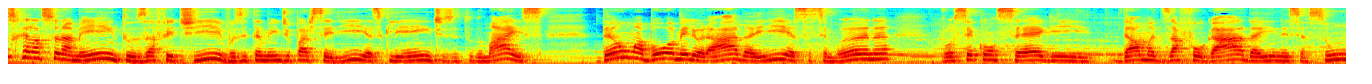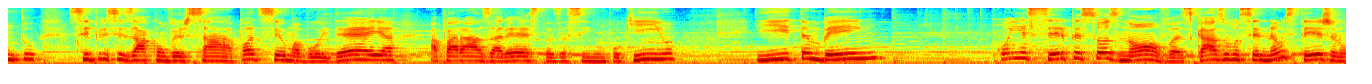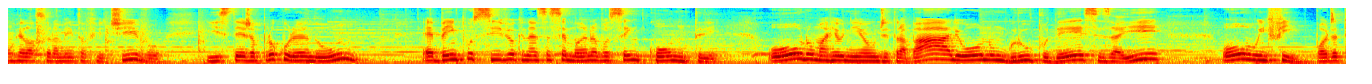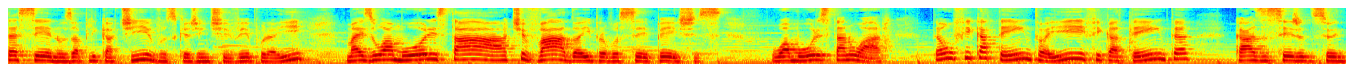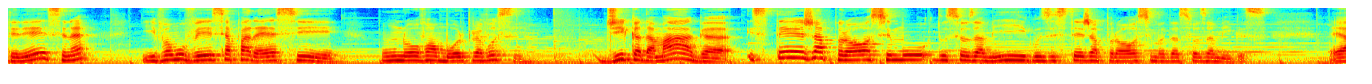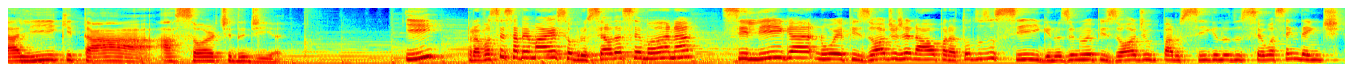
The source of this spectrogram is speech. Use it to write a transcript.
Os relacionamentos afetivos e também de parcerias, clientes e tudo mais dão uma boa melhorada aí essa semana. Você consegue dar uma desafogada aí nesse assunto. Se precisar conversar, pode ser uma boa ideia, aparar as arestas assim um pouquinho. E também conhecer pessoas novas. Caso você não esteja num relacionamento afetivo e esteja procurando um, é bem possível que nessa semana você encontre ou numa reunião de trabalho, ou num grupo desses aí, ou enfim, pode até ser nos aplicativos que a gente vê por aí, mas o amor está ativado aí para você, peixes. O amor está no ar. Então fica atento aí, fica atenta, caso seja do seu interesse, né? E vamos ver se aparece um novo amor para você. Dica da maga: esteja próximo dos seus amigos, esteja próxima das suas amigas. É ali que tá a sorte do dia. E para você saber mais sobre o céu da semana, se liga no episódio geral para todos os signos e no episódio para o signo do seu ascendente.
